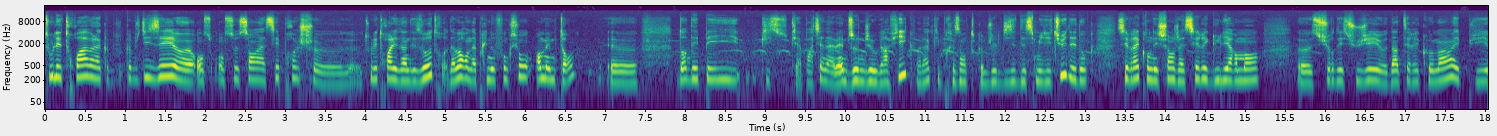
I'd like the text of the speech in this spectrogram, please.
tous les trois, comme, je disais, on, se sent assez proches tous les trois les uns des autres. D'abord, on a pris nos fonctions en même temps, euh, dans des pays qui, appartiennent à la même zone géographique, voilà, qui présentent, comme je le disais, des similitudes. Et donc, c'est vrai qu'on échange assez régulièrement euh, sur des sujets euh, d'intérêt commun. Et puis,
